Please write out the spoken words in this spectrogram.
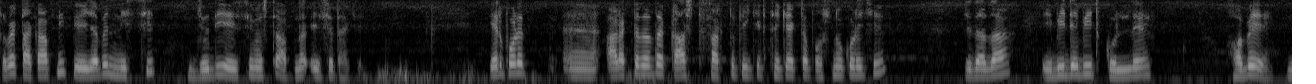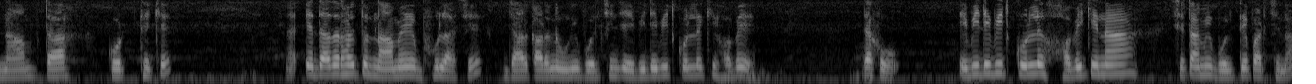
তবে টাকা আপনি পেয়ে যাবেন নিশ্চিত যদি এই এস এম এসটা আপনার এসে থাকে। এরপরে আর একটা দাদা কাস্ট সার্টিফিকেট থেকে একটা প্রশ্ন করেছে যে, দাদা এভিডেভিট করলে হবে নামটা কোর্ট থেকে? এ দাদার হয়তো নামে ভুল আছে, যার কারণে উনি বলছেন যে এভিডেভিট করলে কি হবে? দেখো এভিডেভিট করলে হবে কি না, সেটা আমি বলতে পারছি না।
